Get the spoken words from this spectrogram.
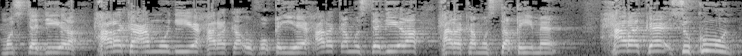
مستديرة حركة عمودية حركة أفقية حركة مستديرة حركة مستقيمة. حركة سكون.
